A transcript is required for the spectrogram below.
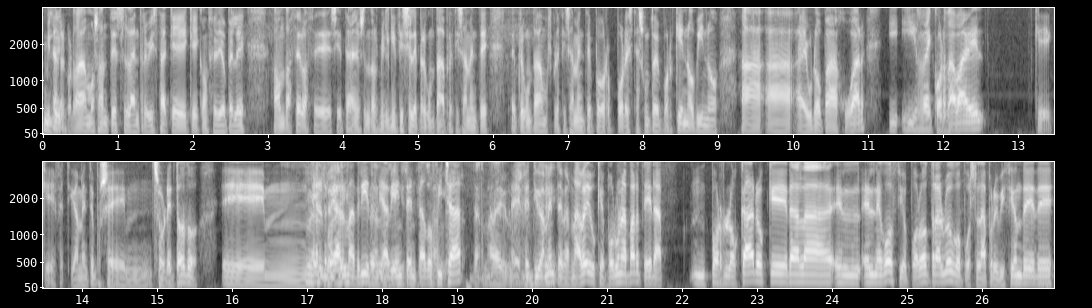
Mira, recordábamos antes la entrevista que, concedió Pelé a Onda Cero hace siete años, en 2015, y se le preguntaba precisamente, le preguntábamos precisamente por, por este asunto de por qué no vino a, Europa a jugar, y, y recordaba él que, efectivamente, pues eh, sobre todo eh, el Real Madrid, le había intentado fichar, efectivamente Bernabéu, que por una parte era mm, por lo caro que era el, negocio, por otra luego pues la prohibición de,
